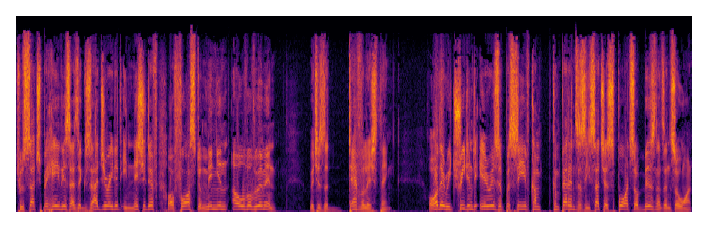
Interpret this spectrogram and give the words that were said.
through such behaviors as exaggerated initiative or forced dominion over women, which is a devilish thing. Or they retreat into areas of perceived com- competency, such as sports or business and so on.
